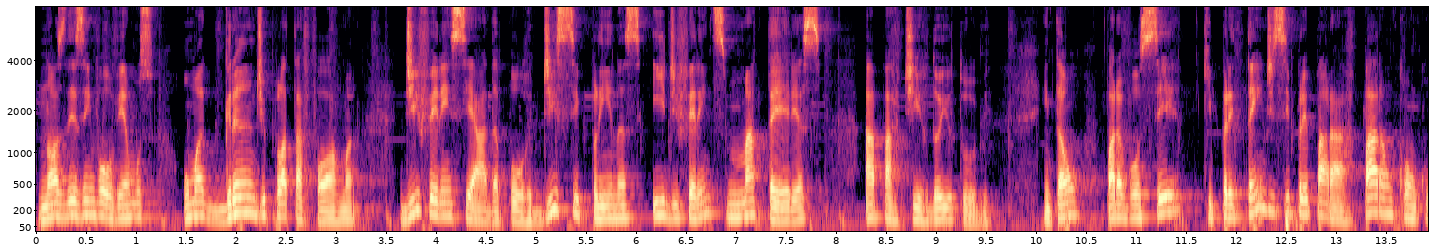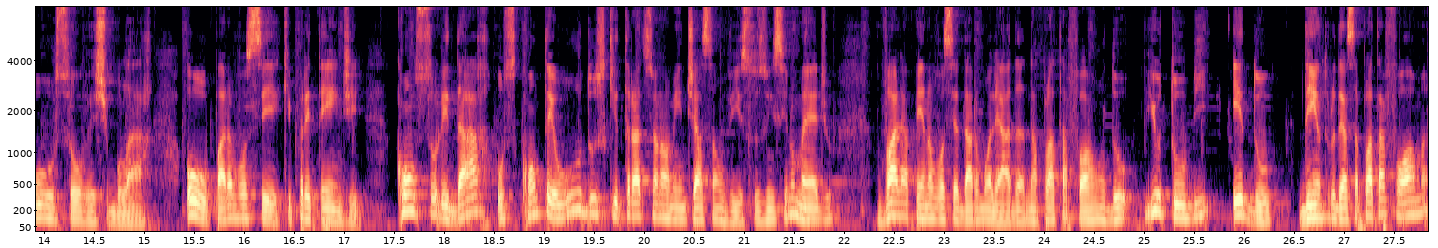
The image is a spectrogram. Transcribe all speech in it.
nós desenvolvemos uma grande plataforma diferenciada por disciplinas e diferentes matérias a partir do YouTube. Então, para você que pretende se preparar para um concurso ou vestibular, ou para você que pretende consolidar os conteúdos que tradicionalmente já são vistos no ensino médio, vale a pena você dar uma olhada na plataforma do YouTube Edu. Dentro dessa plataforma,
